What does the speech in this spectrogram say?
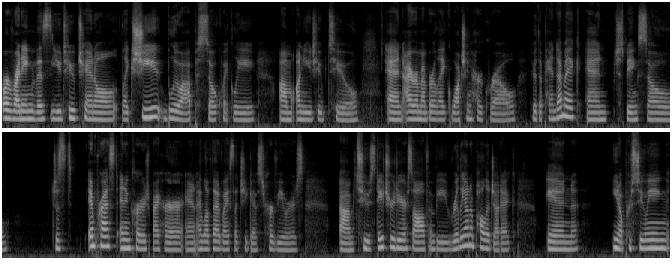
or running this YouTube channel. Like she blew up so quickly um, on YouTube too. And I remember like watching her grow through the pandemic and just being so just impressed and encouraged by her. And I love the advice that she gives her viewers um, to stay true to yourself and be really unapologetic in, you know, pursuing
